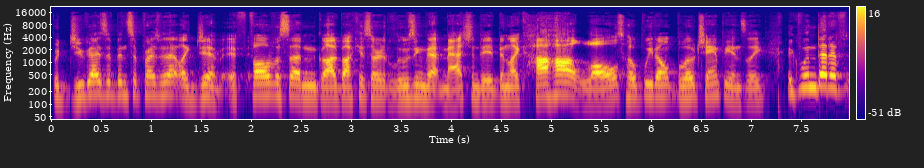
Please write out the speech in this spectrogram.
would you guys have been surprised with that? Like, Jim, if all of a sudden Gladbach had started losing that match and they had been like, haha, lols, hope we don't blow Champions League, like, wouldn't that have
